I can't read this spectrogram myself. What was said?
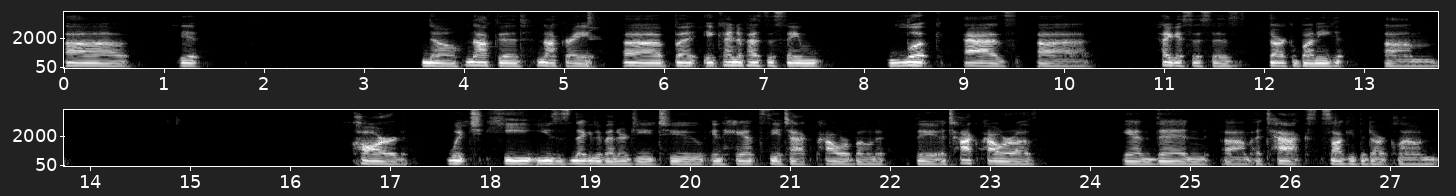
Uh it No, not good, not great. Uh but it kind of has the same look as uh Pegasus's Dark Bunny um card which he uses negative energy to enhance the attack power bonus, the attack power of, and then um, attacks Saggi the Dark Clown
